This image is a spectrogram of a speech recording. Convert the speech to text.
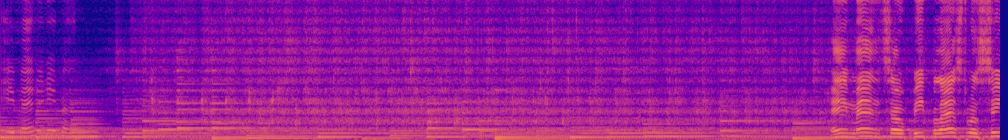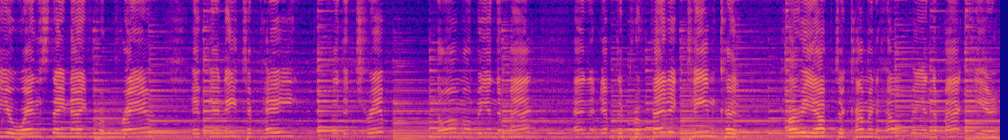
Amen and amen. Amen. So be blessed. We'll see you Wednesday night for prayer. If you need to pay for the trip, Norm will be in the back. And if the prophetic team could hurry up to come and help me in the back here,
